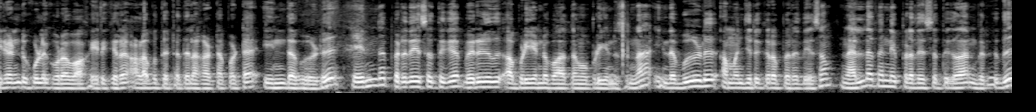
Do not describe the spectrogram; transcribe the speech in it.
இரண்டு குழி குறைவாக இருக்கிற அளவு திட்டத்தில் கட்டப்பட்ட இந்த வீடு எந்த பிரதேசத்துக்கு வருது அப்படின்னு பார்த்தோம் அப்படின்னு சொன்னால் இந்த வீடு அமைஞ்சிருக்கிற பிரதேசம் நல்ல தண்ணி பிரதேசத்துக்கு தான் வருது.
